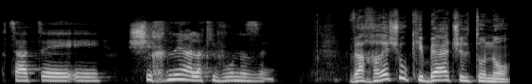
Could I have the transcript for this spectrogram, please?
קצת שכנע לכיוון הזה. ואחרי שהוא קיבע את שלטונו,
